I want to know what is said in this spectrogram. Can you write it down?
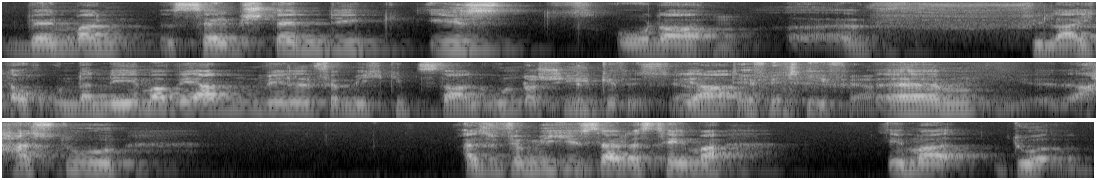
wenn man selbstständig ist oder mhm. äh, vielleicht auch Unternehmer werden will, für mich gibt es da einen Unterschied. Gibt's, ja, ja, definitiv. Ja. Ähm, hast du, also für mich ist da das Thema immer, du,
